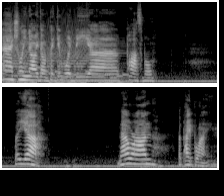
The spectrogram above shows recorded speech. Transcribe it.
Actually, no, I don't think it would be uh, possible. But yeah, now we're on the pipeline.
